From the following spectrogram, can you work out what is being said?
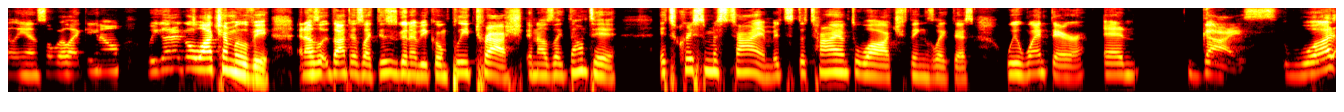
aliens. So we're like, you know, we gotta go watch a movie. And I was like, Dante's like, this is gonna be complete trash. And I was like, Dante, it's Christmas time. It's the time to watch things like this. We went there and guys, what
